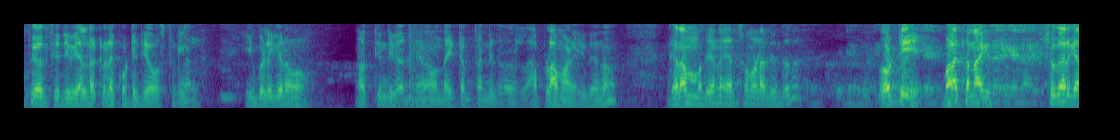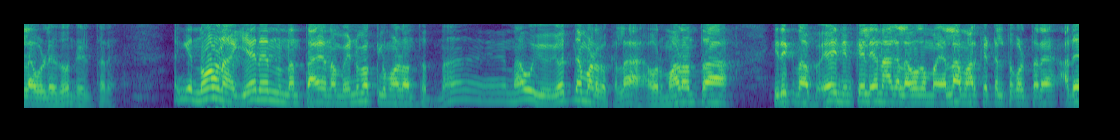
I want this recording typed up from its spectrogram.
ಉಪಯೋಗಿಸಿದ್ದೀವಿ, ಎಲ್ಲರ ಕಡೆ ಕೊಟ್ಟಿದ್ದೀವಿ ವಸ್ತುಗಳನ್ನ ಈ ಬೆಳಿಗ್ಗೆನೂ ನಾವು ತಿಂದೀವಿ, ಅದನ್ನೇನೋ ಒಂದು ಐಟಮ್ ತಂದಿದ್ರಲ್ಲ ಹಪ್ಪಳ ಮಾಡಿ, ಇದೇನೋ ಗರಂ ಅದೇನೋ ಏನು ಸಮಾನದಿದ್ದು ರೊಟ್ಟಿ. ಭಾಳ ಚೆನ್ನಾಗಿತ್ತು. ಶುಗರ್ಗೆಲ್ಲ ಒಳ್ಳೆಯದು ಅಂತ ಹೇಳ್ತಾರೆ. ಹಂಗೆ ನೋಡೋಣ, ಏನೇನು ನಮ್ಮ ತಾಯಿ, ನಮ್ಮ ಹೆಣ್ಮಕ್ಳು ಮಾಡೋವಂಥದ್ದನ್ನ ನಾವು ಯೋಚನೆ ಮಾಡಬೇಕಲ್ಲ. ಅವ್ರು ಮಾಡೋಂಥ ಇದಕ್ಕೆ ನಾವು, ಏ ನಿನ್ನ ಕೈಲಿ ಏನಾಗಲ್ಲ, ಹೋಗಮ್ಮ, ಎಲ್ಲ ಮಾರ್ಕೆಟಲ್ಲಿ ತೊಗೊಳ್ತಾರೆ. ಅದೇ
